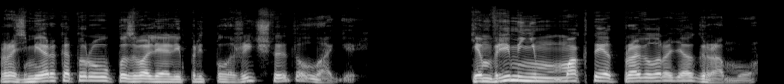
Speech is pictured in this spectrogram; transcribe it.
размеры которого позволяли предположить, что это лагерь. Тем временем Мактай отправил радиограмму.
